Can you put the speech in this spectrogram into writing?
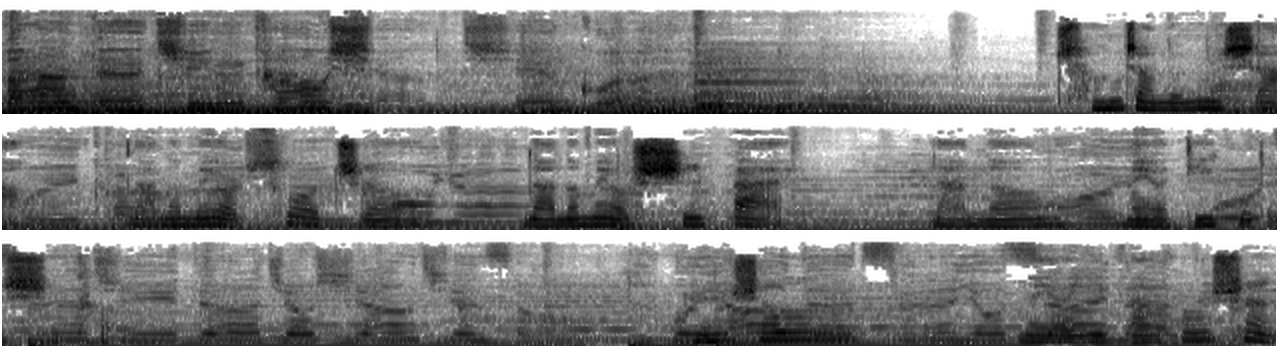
般的镜头向前滚，成长的路上哪能没有挫折？哪能没有失败？哪能没有低谷的时刻？人生没有一帆风顺，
